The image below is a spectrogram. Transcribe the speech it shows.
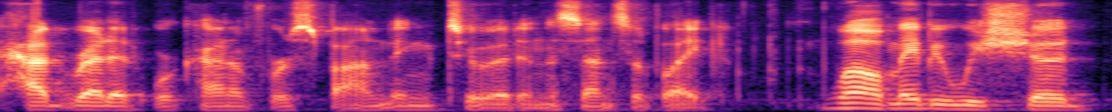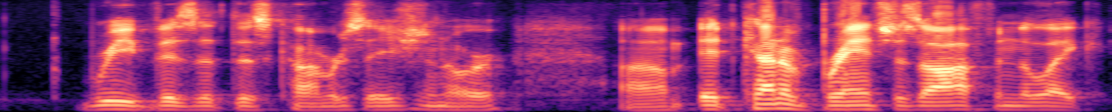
had read it were kind of responding to it in the sense of like, well, maybe we should revisit this conversation, or um, it kind of branches off into like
